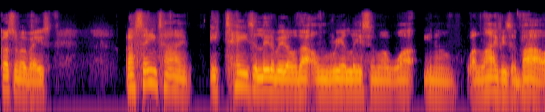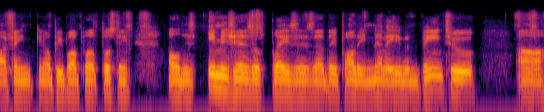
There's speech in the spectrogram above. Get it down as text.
customer base. But at the same time, it takes a little bit of that unrealism of what you know what life is about. I think you know people are po- posting all these images of places that they probably never even been to. Uh,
